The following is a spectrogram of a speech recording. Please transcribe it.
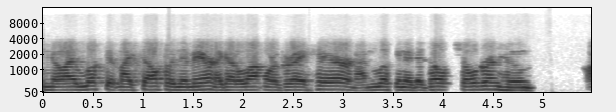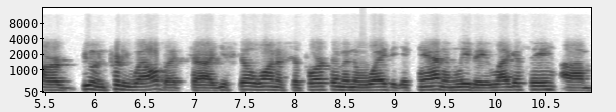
you know, I looked at myself in the mirror and I got a lot more gray hair, and I'm looking at adult children who are doing pretty well, but uh, you still want to support them in the way that you can and leave a legacy, um,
